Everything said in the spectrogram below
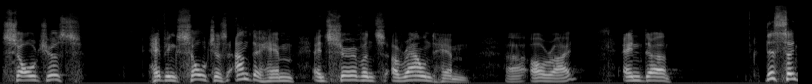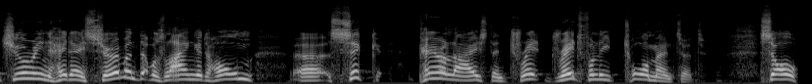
soldiers, having soldiers under him and servants around him. Uh, all right. And uh, this centurion had a servant that was lying at home, uh, sick, paralyzed, and dread- dreadfully tormented. So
